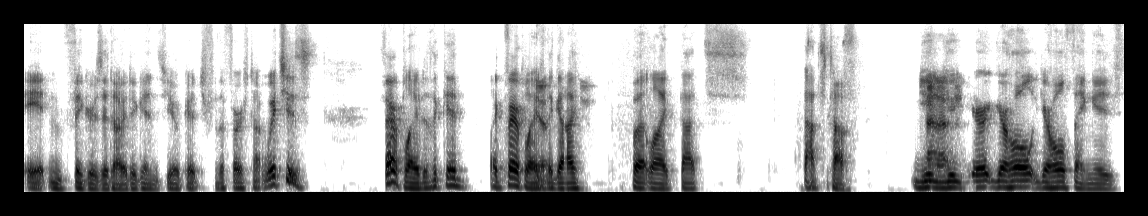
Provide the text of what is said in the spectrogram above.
Ayton figures it out against Jokic for the first time, which is fair play to the kid. Like fair play yeah. to the guy, but like that's that's tough. You, uh, you your your whole your whole thing is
